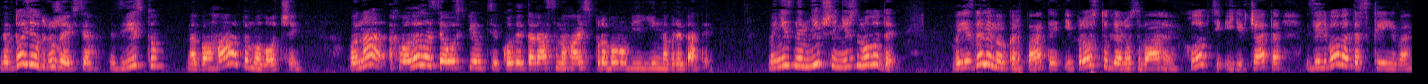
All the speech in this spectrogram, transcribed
Невдовзі одружився, звісно, набагато молодший. Вона хвалилася у спілці, коли Тарас Мигаль спробував її набридати. Мені з ним ліпше, ніж з молодим. Виїздили ми в Карпати і просто для розваги, хлопці і дівчата зі Львова та з Києва,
